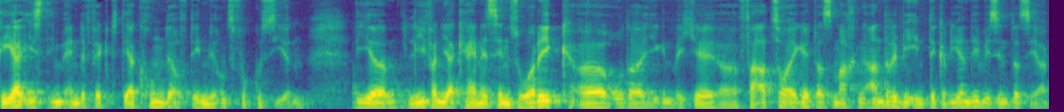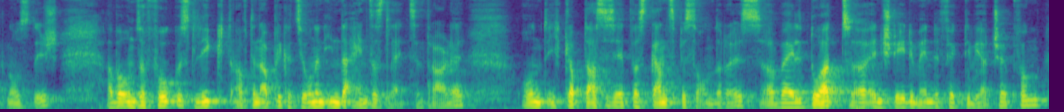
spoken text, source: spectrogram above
der ist im Endeffekt der Kunde, auf den wir uns fokussieren. Wir liefern ja keine Sensorik äh, oder irgendwelche äh, Fahrzeuge, das machen andere, wir integrieren die, wir sind da sehr agnostisch, aber unser Fokus liegt auf den Applikationen in der Einsatzleitzentrale und ich glaube, das ist etwas ganz Besonderes, äh, weil dort entsteht im Endeffekt die Wertschöpfung.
